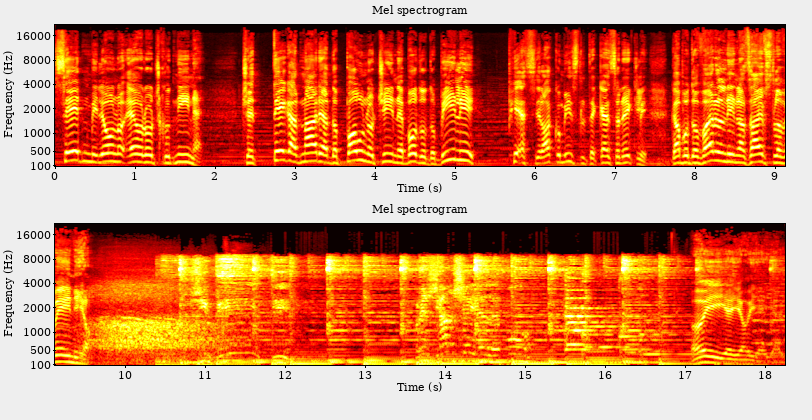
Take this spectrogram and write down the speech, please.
7 milijonov evrov odškodnine. Če tega denarja do polnoči ne bodo dobili, pa si lahko mislite, kaj so rekli, ga bodo vrnili nazaj v Slovenijo. Živeti, brez Janša je lepo. Ojej, ojej, ojej.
